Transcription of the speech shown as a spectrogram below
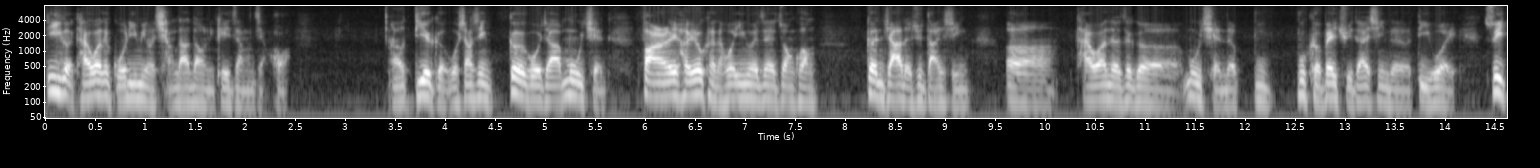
第一个，台湾的国力没有强大到你可以这样讲话。然后第二个，我相信各个国家目前反而很有可能会因为这些状况，更加的去担心，呃，台湾的这个目前的不不可被取代性的地位，所以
